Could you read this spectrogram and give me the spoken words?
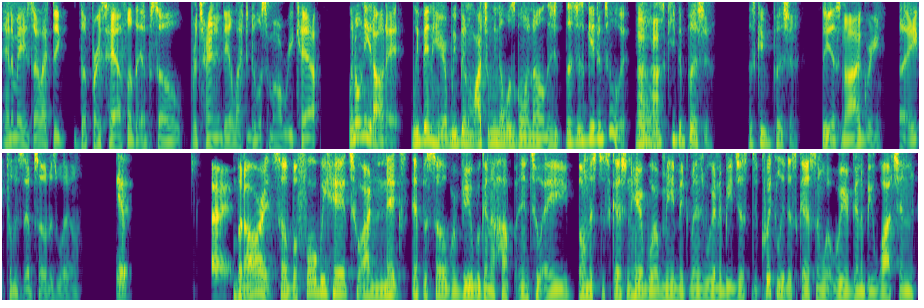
animes, I like the, the first half of the episode returning, they like to do a small recap. We don't need all that. We've been here. We've been watching. We know what's going on. Let's just, let's just get into it. You know, Mhm. let's keep it pushing. Let's keep it pushing. So, yes, no, I agree. Uh, eight for this episode as well. All right. But all right, so before we head to our next episode review, we're gonna hop into a bonus discussion here where me and McMillian we're gonna be just quickly discussing what we're gonna be watching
